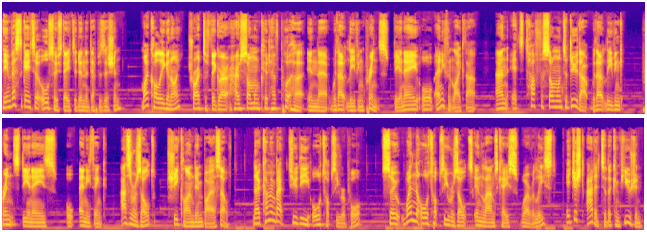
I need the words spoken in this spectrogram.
The investigator also stated in the deposition My colleague and I tried to figure out how someone could have put her in there without leaving prints, DNA, or anything like that. And it's tough for someone to do that without leaving prints, DNAs, or anything. As a result, she climbed in by herself. Now, coming back to the autopsy report. So, when the autopsy results in Lam's case were released, it just added to the confusion,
